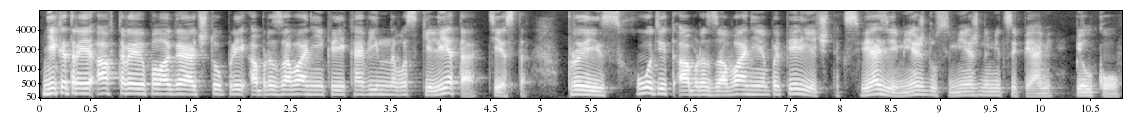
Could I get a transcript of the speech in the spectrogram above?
Некоторые авторы полагают, что при образовании клейковинного скелета теста происходит образование поперечных связей между смежными цепями белков.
